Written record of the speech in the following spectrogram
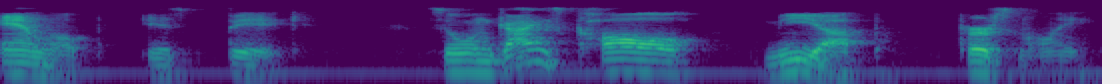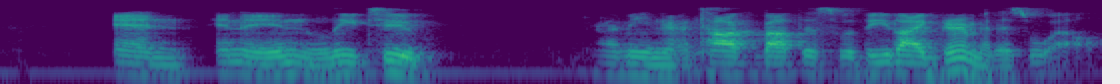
antelope is big. So when guys call me up personally and and in Lee too. I mean, I talk about this with Eli Grimmett as well.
